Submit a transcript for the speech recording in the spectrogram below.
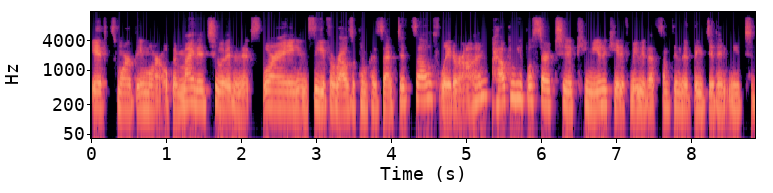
it's more being more open-minded to it and exploring and see if arousal can present itself later on how can people start to communicate if maybe that's something that they didn't need to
